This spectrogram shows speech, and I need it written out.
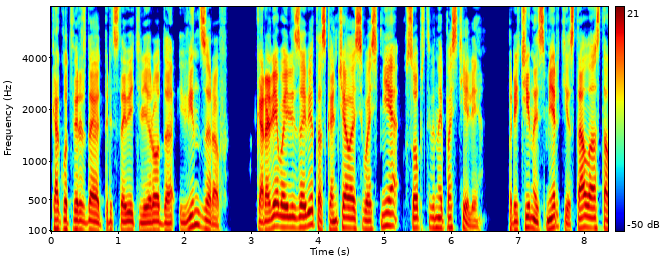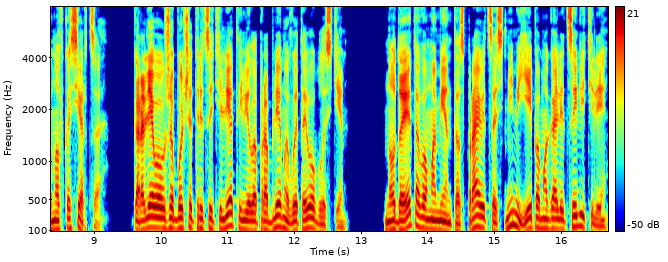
как утверждают представители рода Виндзоров, королева Елизавета скончалась во сне в собственной постели. Причиной смерти стала остановка сердца. Королева уже больше 30 лет имела проблемы в этой области. Но до этого момента справиться с ними ей помогали целители,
